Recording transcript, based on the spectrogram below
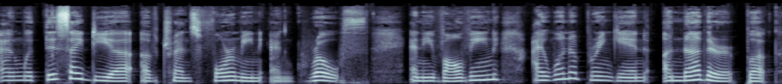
And with this idea of transforming and growth and evolving, I want to bring in another book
